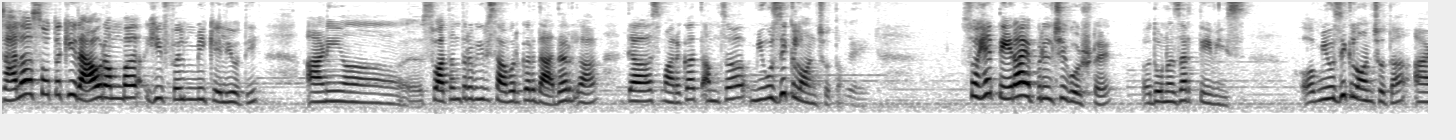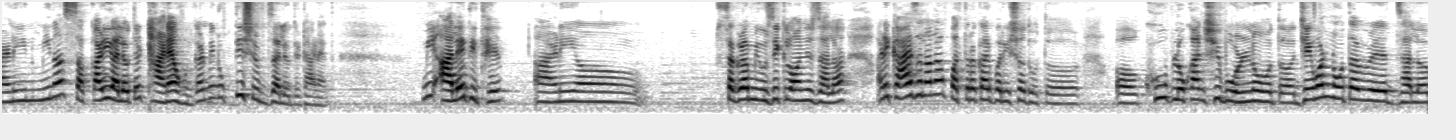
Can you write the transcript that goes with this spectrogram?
झालं असं होतं की राव रंबा ही फिल्म मी केली होती. आणि स्वातंत्र्यवीर सावरकर दादरला त्या स्मारकात आमचं म्युझिक लॉन्च होतं. सो हे तेरा एप्रिलची गोष्ट आहे दोन हजार तेवीस. म्युझिक लॉन्च होता आणि मी ना सकाळी आले होते ठाण्याहून कारण मी नुकती शिफ्ट झाली होती ठाण्यात. मी आले तिथे आणि सगळं म्युझिक लॉन्च झाला. आणि काय झालं ना पत्रकार परिषद होतं खूप लोकांशी बोलणं होतं जेवण नव्हतं वेळेत झालं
